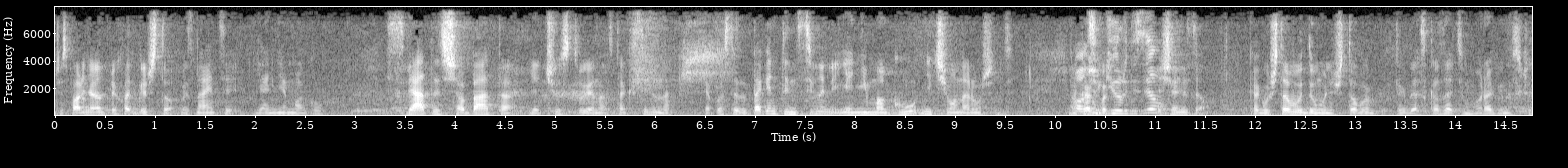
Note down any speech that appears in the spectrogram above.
Через пару дней он приходит и говорит, что, вы знаете, я не могу. Святость шаббата, я чувствую нас так сильно, я просто это так интенсивно, я не могу ничего нарушить. А он еще гиур не сделал? Еще не сделал. Как бы, что вы думали, что вы тогда сказать ему раввину, что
